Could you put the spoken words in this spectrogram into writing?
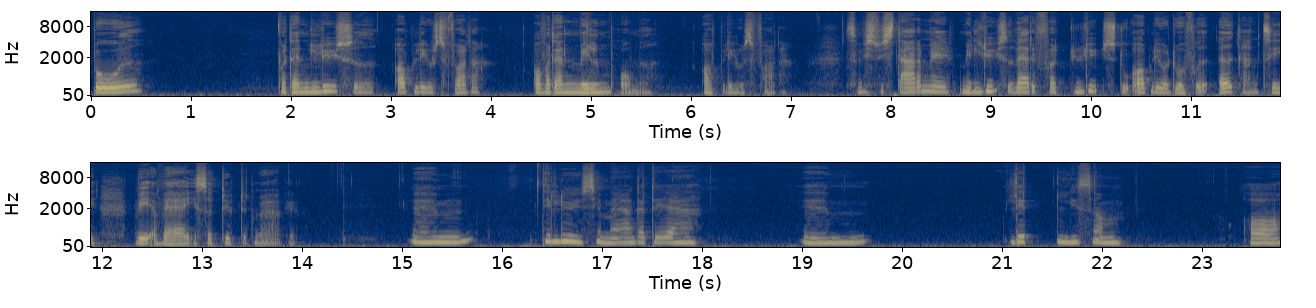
både, hvordan lyset opleves for dig, og hvordan mellemrummet opleves for dig. Så hvis vi starter med, med lyset, hvad er det for et lys, du oplever, du har fået adgang til ved at være i så dybt et mørke? Øhm, det lys, jeg mærker, det er øhm, lidt ligesom at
